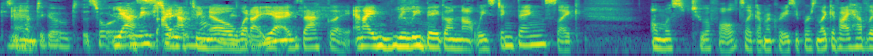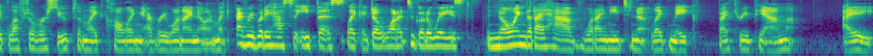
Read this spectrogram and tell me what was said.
Because you have to go to the store. yes, sure I have to know what I yeah exactly, and I'm really big on not wasting things like. Almost to a fault. Like I'm a crazy person. Like if I have like leftover soups, I'm like calling everyone I know. And I'm like, everybody has to eat this. Like I don't want it to go to waste. Knowing that I have what I need to know, like make by 3 p.m. I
